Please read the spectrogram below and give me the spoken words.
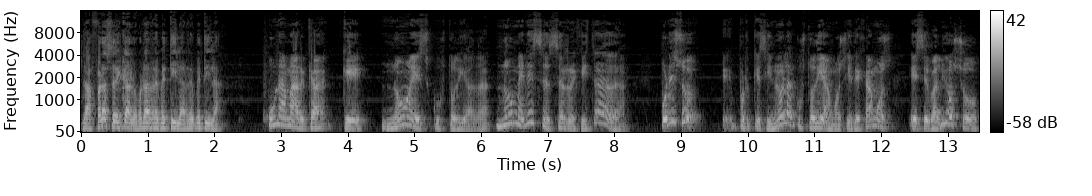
La frase de Carlos, para repetila, repetila. una marca que no es custodiada, no merece ser registrada. Por eso, eh, porque si no la custodiamos y dejamos ese valioso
